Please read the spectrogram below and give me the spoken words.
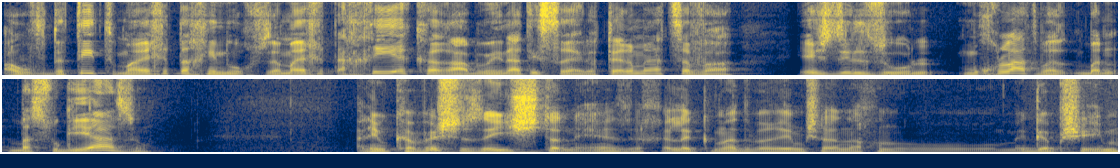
העובדתית, מערכת החינוך, שזו המערכת הכי יקרה במדינת ישראל, יותר מהצבא, יש זלזול מוחלט בסוגיה הזו. אני מקווה שזה ישתנה, זה חלק מהדברים שאנחנו מגבשים.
